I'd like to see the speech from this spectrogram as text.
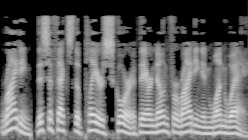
riding, this affects the player's score if they are known for riding in one way.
